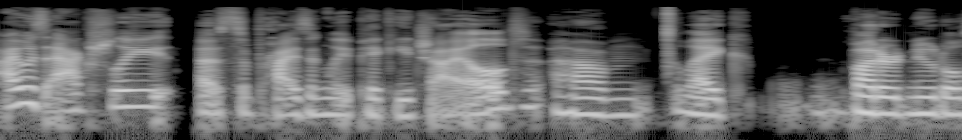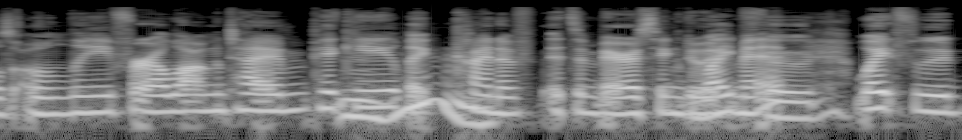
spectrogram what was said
I was actually a surprisingly picky child. Um, like buttered noodles only for a long time picky. Like Mhm. kind of it's embarrassing to White admit. food. White food,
